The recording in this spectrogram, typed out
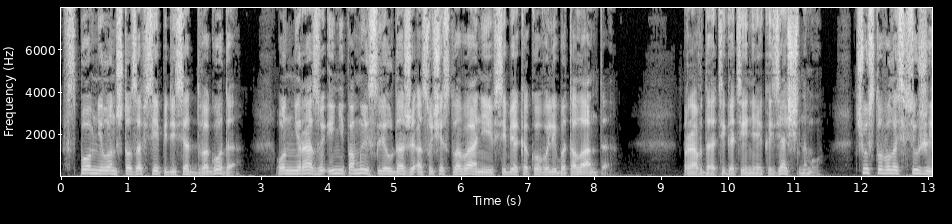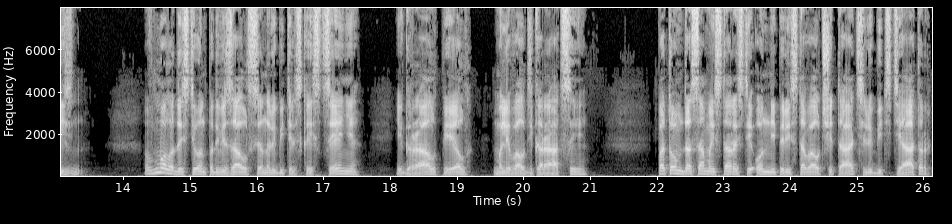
Вспомнил он, что за все пятьдесят два года он ни разу и не помыслил даже о существовании в себе какого-либо таланта. Правда, тяготение к изящному чувствовалось всю жизнь. В молодости он подвязался на любительской сцене, играл, пел, малевал декорации — Потом до самой старости он не переставал читать, любить театр,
